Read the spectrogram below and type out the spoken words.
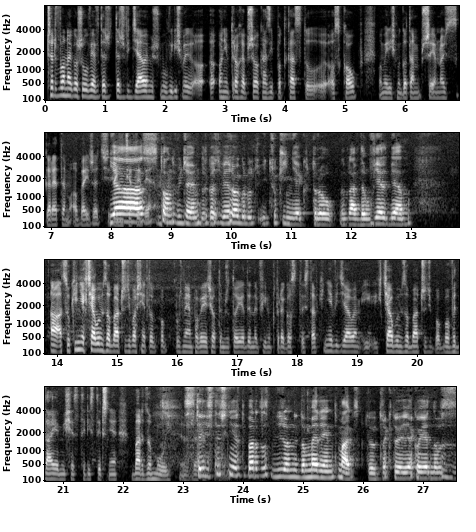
Czerwonego Żółwia też, też widziałem, już mówiliśmy o, o, nim trochę przy okazji podcastu o Scope, bo mieliśmy go tam przyjemność z Garetem obejrzeć. Ja stąd mhm. widziałem tylko Zwierzogród i Cukinię, którą naprawdę uwielbiam. A, Cukinię chciałbym zobaczyć, właśnie to po, miałem powiedzieć o tym, że to jedyny film, którego z tej stawki nie widziałem i chciałbym zobaczyć, bo, bo wydaje mi się stylistycznie bardzo mój. Tak stylistycznie tak jest bardzo zbliżony do Mary and Max, który traktuję jako jedną z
